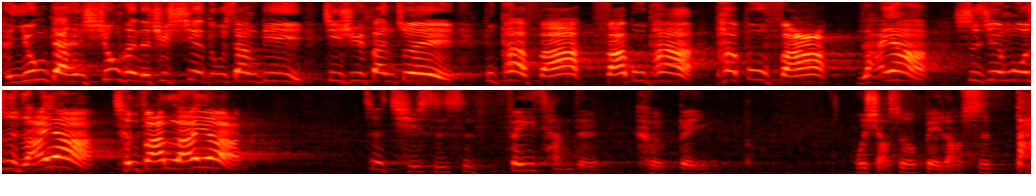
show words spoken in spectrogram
很勇敢、很凶狠的去亵渎上帝，继续犯罪，不怕罚，罚不怕，怕不罚，来呀！世界末日来呀！惩罚来呀！这其实是非常的可悲。我小时候被老师打，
